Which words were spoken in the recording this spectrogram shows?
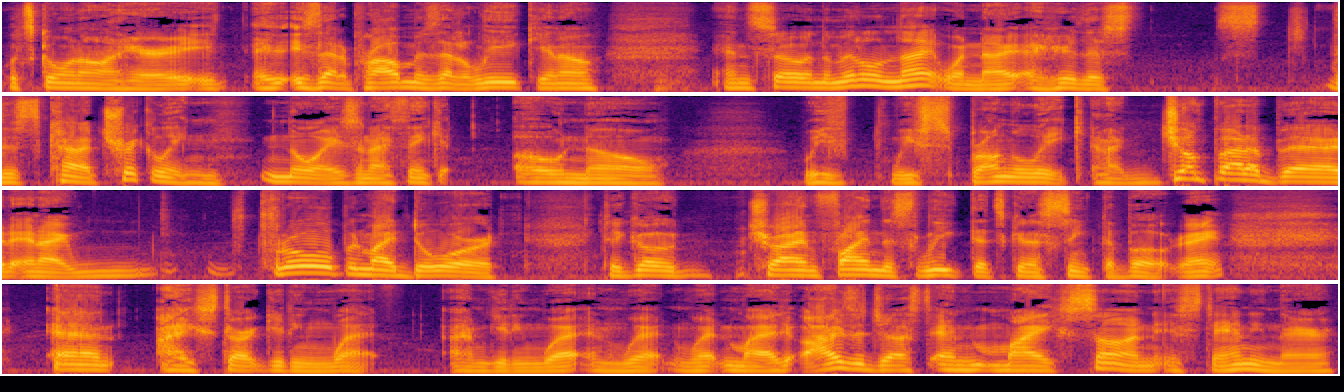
what's going on here? Is, is that a problem? Is that a leak? You know?" And so, in the middle of the night, one night, I hear this this kind of trickling noise, and I think, "Oh no, we've we've sprung a leak." And I jump out of bed and I throw open my door to go try and find this leak that's going to sink the boat, right? And I start getting wet. I'm getting wet and wet and wet, and my eyes adjust, and my son is standing there.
